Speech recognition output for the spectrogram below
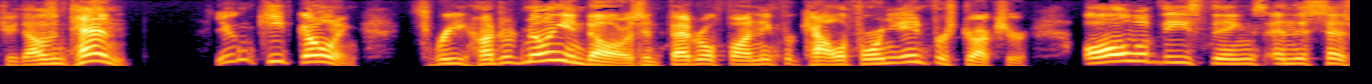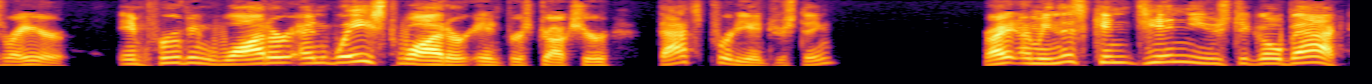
2010. You can keep going. $300 million in federal funding for California infrastructure. All of these things, and this says right here, improving water and wastewater infrastructure. That's pretty interesting, right? I mean, this continues to go back.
